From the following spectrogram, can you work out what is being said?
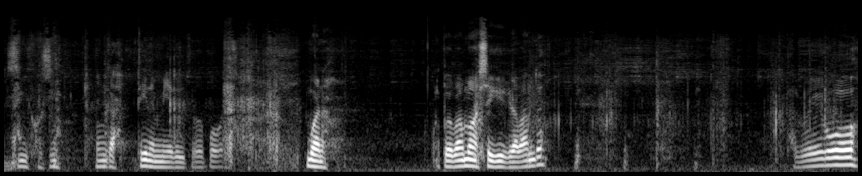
Sí, hijo, sí. Venga, tienen miedo y todo, pobres. Bueno, pues vamos a seguir grabando. Hasta luego.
